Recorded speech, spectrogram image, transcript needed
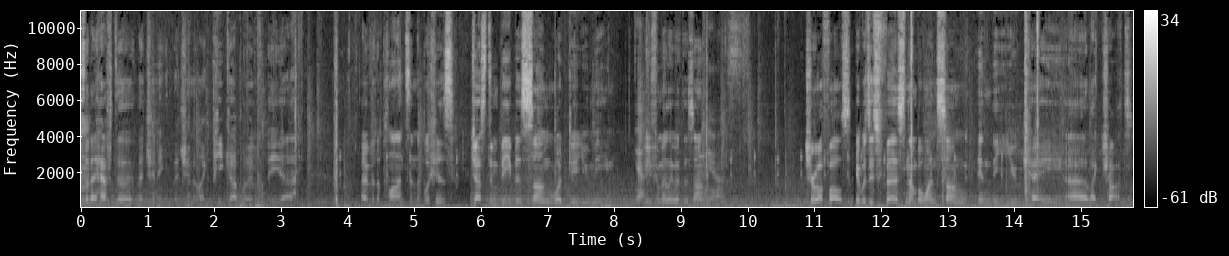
so they have to they're trying to they're trying to like peek up over the uh, over the plants and the bushes. Justin Bieber's song "What Do You Mean"? Yeah. Are you familiar with the song? Yes. True or false? It was his first number one song in the UK uh, like charts.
